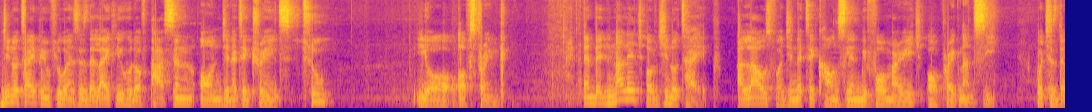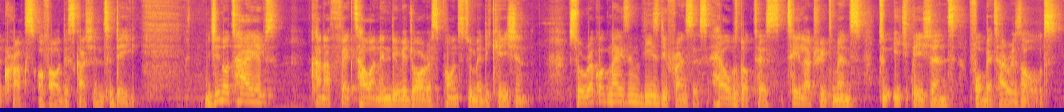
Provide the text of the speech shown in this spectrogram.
Genotype influences the likelihood of passing on genetic traits to your offspring. And the knowledge of genotype allows for genetic counseling before marriage or pregnancy, which is the crux of our discussion today. Genotypes can affect how an individual responds to medication, so recognizing these differences helps doctors tailor treatments to each patient for better results.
